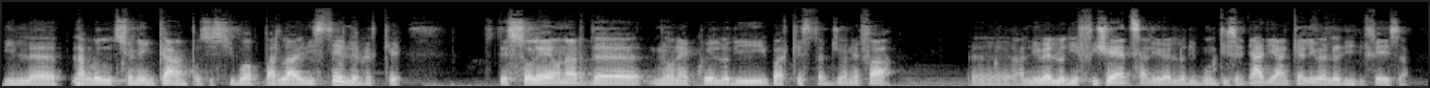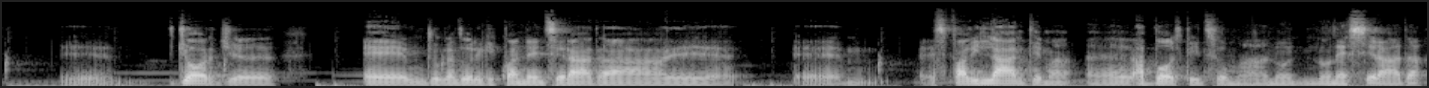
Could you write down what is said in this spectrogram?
il, la produzione in campo, se si può parlare di stelle, perché stesso Leonard non è quello di qualche stagione fa, eh, a livello di efficienza, a livello di punti segnati, anche a livello di difesa. Eh, George è un giocatore che quando è in serata è, è, è sfavillante, ma eh, a volte insomma non, non è serata.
